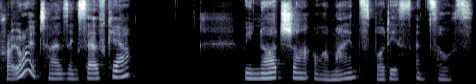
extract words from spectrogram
prioritizing self care, we nurture our minds, bodies, and souls.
